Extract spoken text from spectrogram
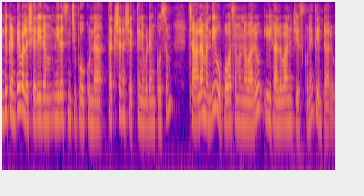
ఎందుకంటే వాళ్ళ శరీరం నీరసించిపోకుండా తక్షణ శక్తినివ్వడం కోసం చాలామంది ఉపవాసం ఉన్నవారు ఈ హల్వాను చేసుకొని తింటారు.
